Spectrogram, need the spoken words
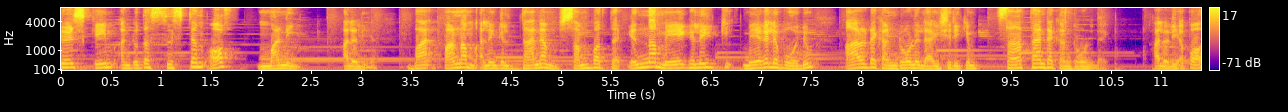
curse came unto the system of money hallelujah പണം അല്ലെങ്കിൽ ധനം സമ്പത്ത് എന്ന മേഖലയ്ക്ക് മേഖല പോലും ആരുടെ കൺട്രോളിലായി ശരിക്കും സാത്താന്റെ കൺട്രോളിലായി ഹലോലി അപ്പോൾ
